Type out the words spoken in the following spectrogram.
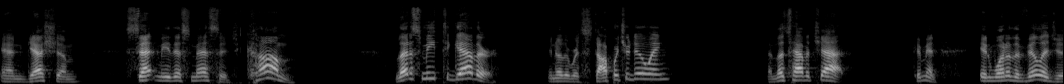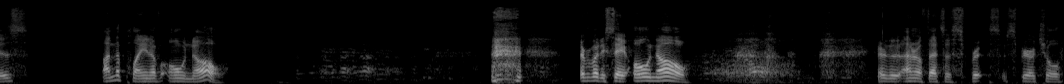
and Geshem sent me this message Come, let us meet together. In other words, stop what you're doing and let's have a chat. Come in. In one of the villages on the plain of Oh No. Everybody say, oh no. I don't know if that's a spiritual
